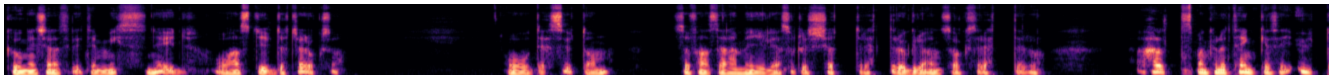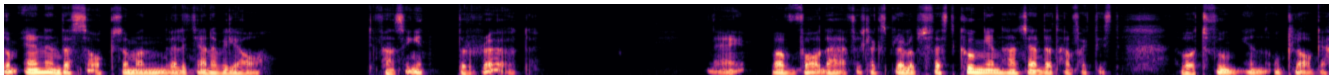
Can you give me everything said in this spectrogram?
kungen känna sig lite missnöjd och hans styvdöttrar också. Och dessutom så fanns det alla möjliga sorters kötträtter och grönsaksrätter och allt man kunde tänka sig utom en enda sak som man väldigt gärna ville ha. Det fanns inget bröd. Nej, vad var det här för slags bröllopsfest? Kungen, han kände att han faktiskt var tvungen att klaga.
